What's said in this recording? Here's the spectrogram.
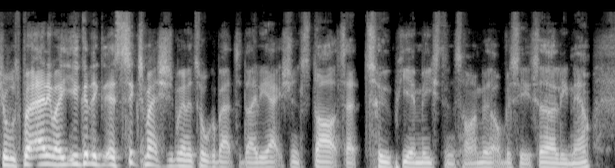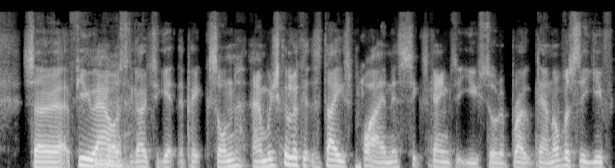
shorts. But anyway, you're gonna there's six matches we're going to talk about today. The action starts at 2 p.m. Eastern time. Obviously, it's early now. So a few hours yeah. to go to get the picks on, and we're just going to look at today's play. And there's six games that you sort of broke down. Obviously, you've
